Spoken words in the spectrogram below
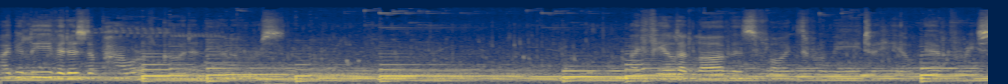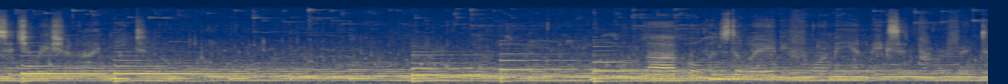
I believe it is the power of good in the universe. I feel that love is flowing through me to heal every situation I meet. Love opens the way before me and makes it perfect.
